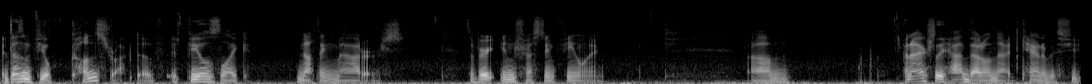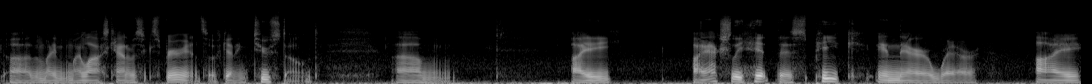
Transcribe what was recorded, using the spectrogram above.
it doesn't feel constructive. It feels like nothing matters. It's a very interesting feeling. Um, and I actually had that on that cannabis, uh, my, my last cannabis experience of getting too stoned. Um, I, I actually hit this peak in there where I,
